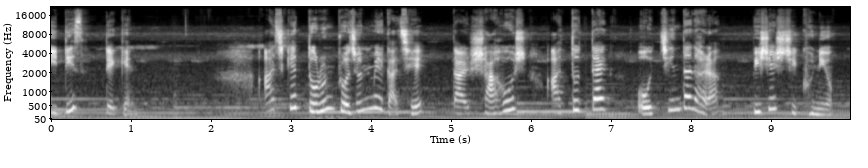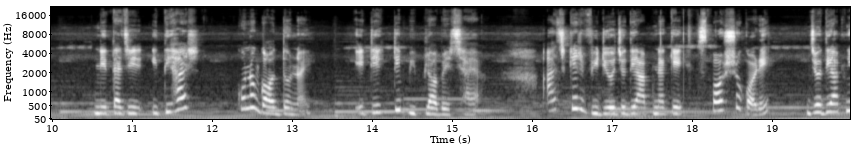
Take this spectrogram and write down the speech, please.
it is taken আজকের তরুণ প্রজন্মের কাছে তার সাহস, আত্মত্যাগ ও চিন্তাধারা বিশেষ শিক্ষণীয়। নেতাজির ইতিহাস কোনো গদ্য নয়, এটি একটি বিপ্লবের ছায়া। আজকের ভিডিও যদি আপনাকে স্পর্শ করে, যদি আপনি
